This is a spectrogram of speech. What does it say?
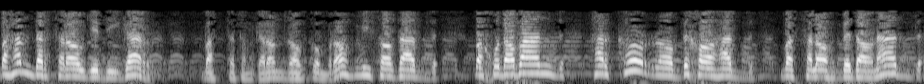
و هم در سرای دیگر و ستمگران را گمراه می‌سازد و خداوند هر کار را بخواهد و صلاح بداند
